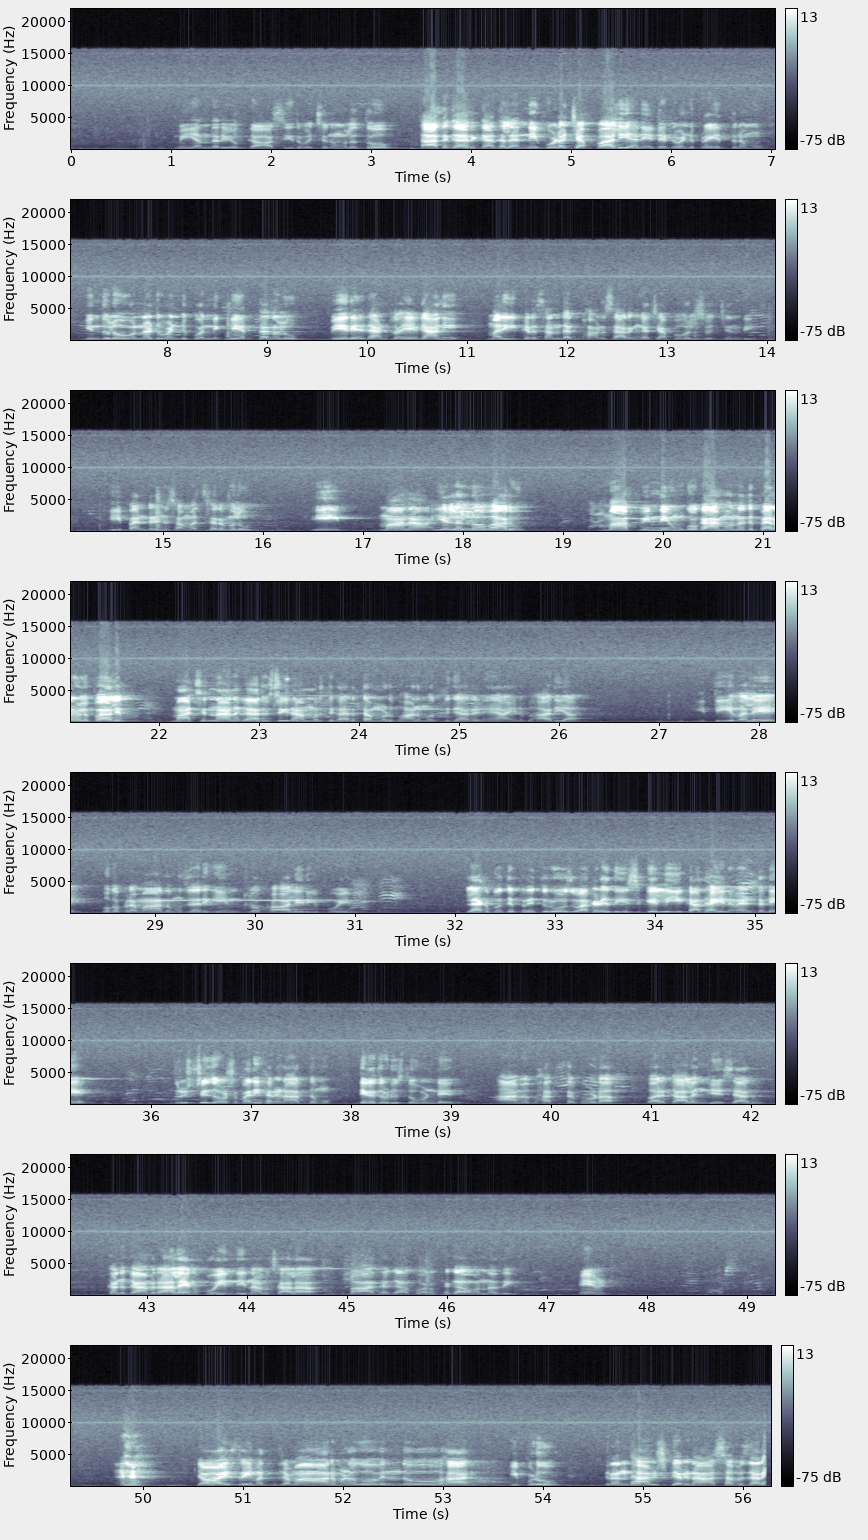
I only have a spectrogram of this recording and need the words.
మీ అందరి యొక్క ఆశీర్వచనములతో తాతగారి కథలన్నీ కూడా చెప్పాలి అనేటటువంటి ప్రయత్నము. ఇందులో ఉన్నటువంటి కొన్ని కీర్తనలు వేరే దాంట్లో ఏ కానీ మరి ఇక్కడ సందర్భానుసారంగా చెప్పవలసి వచ్చింది. ఈ పన్నెండు సంవత్సరములు ఈ మాన ఇళ్ళలో వారు మా పిన్ని ఇంకొక ఆమె ఉన్నది పెరవలపాలెం. మా చిన్నాన్నగారు శ్రీరామమూర్తి గారు తమ్ముడు భానుమూర్తి గారని ఆయన భార్య. ఇటీవలే ఒక ప్రమాదము జరిగి ఇంట్లో కాలు ఇరిగిపోయింది. లేకపోతే ప్రతిరోజు అక్కడ తీసుకెళ్ళి ఈ కథ అయిన వెంటనే దృష్టి దోష పరిహరణార్థము దిగదుడుస్తూ ఉండేది. ఆమె భర్త కూడా వారు కాలం చేశారు. కనుక ఆమె రాలేకపోయింది. నాకు చాలా బాధగా కొరతగా ఉన్నది. ఏమిటి? జాయ్ శ్రీమద్ రమారమణ గోవిందో హార్. ఇప్పుడు గ్రంథావిష్కరణ సభ జరగ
